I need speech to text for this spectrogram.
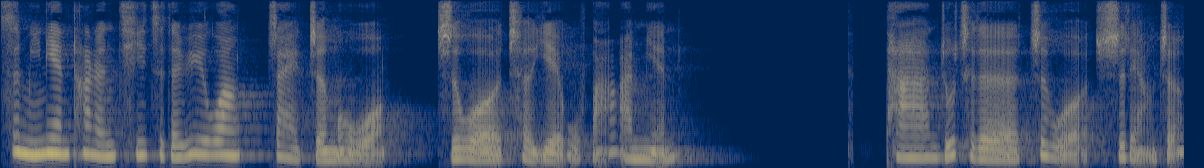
是迷恋他人妻子的欲望在折磨我，使我彻夜无法安眠。他如此的自我思量着，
